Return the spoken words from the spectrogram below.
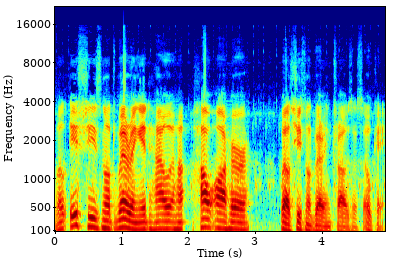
Well, if she's not wearing it, how, how are her... Well, she's not wearing trousers. Okay.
